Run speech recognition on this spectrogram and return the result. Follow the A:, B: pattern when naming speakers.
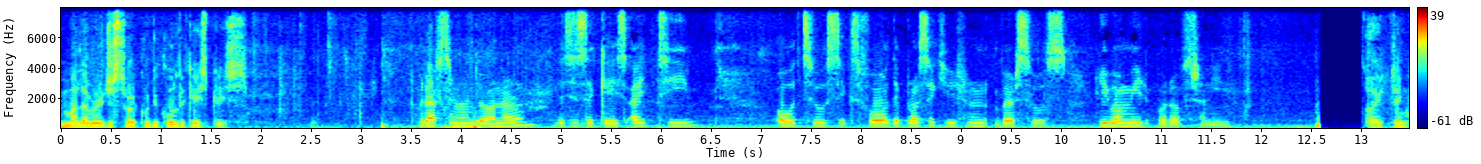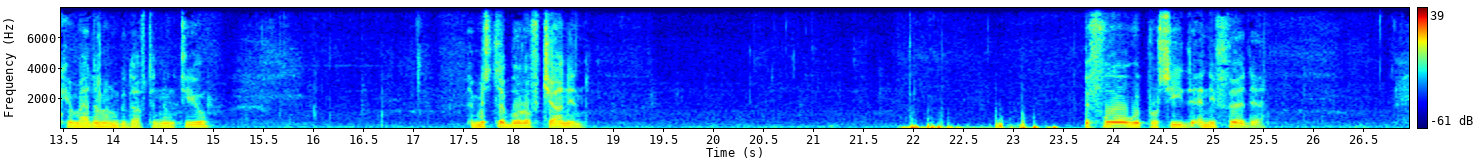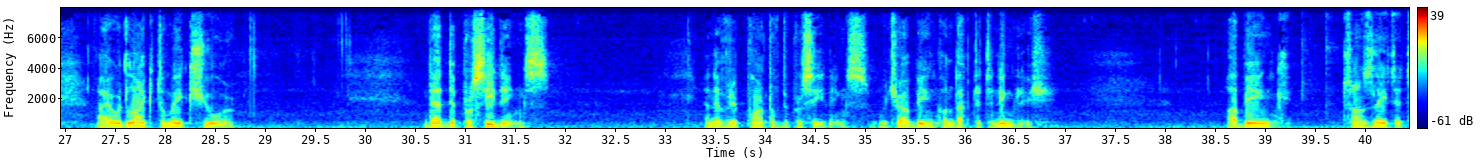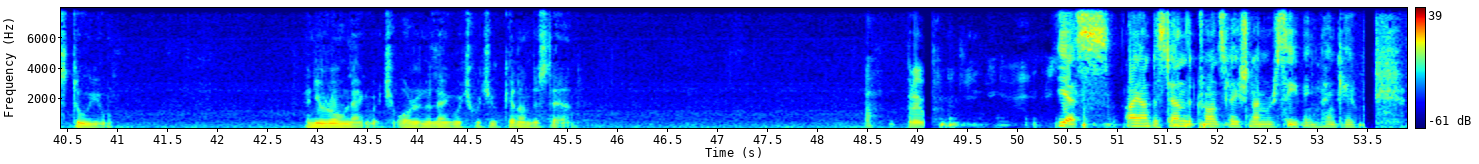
A: Madam Registrar, could you call the case, please?
B: Good afternoon, Your Honor. This is the case IT 0264, the prosecution versus Ljubomir Borovčanin.
A: I thank you, madam, and good afternoon to you. Mr. Borovčanin, before we proceed any further, I would like to make sure that the proceedings and every part of the proceedings, which are being conducted in English, are being translated to you in your own language or in a language which you can understand.
C: Yes, I understand the translation I'm receiving. Thank you.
